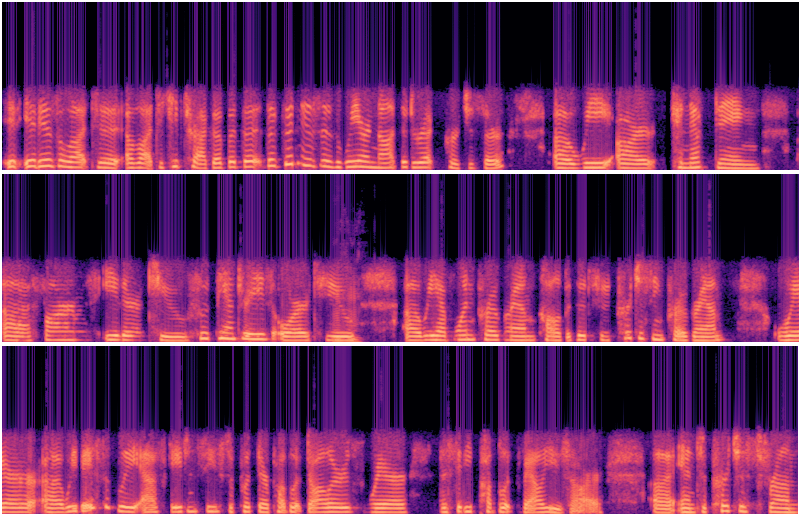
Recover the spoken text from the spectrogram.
it, it is a lot to a lot to keep track of. But the the good news is we are not the direct purchaser. Uh, we are connecting uh, farms either to food pantries or to. Mm-hmm. Uh, we have one program called the Good Food Purchasing Program, where uh, we basically ask agencies to put their public dollars where the city public values are, uh, and to purchase from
